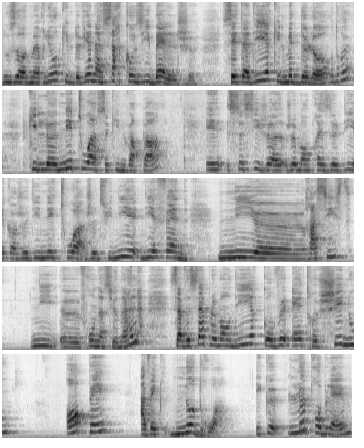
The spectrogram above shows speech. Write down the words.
Nous aimerions qu'il devienne un Sarkozy belge, c'est-à-dire qu'il mette de l'ordre, qu'il nettoie ce qui ne va pas. Et ceci, je, m'empresse de le dire, quand je dis nettoie, je ne suis ni, ni FN, ni euh, raciste, ni euh, Front National. Ça veut simplement dire qu'on veut être chez nous, en paix, avec nos droits. Et que le problème,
